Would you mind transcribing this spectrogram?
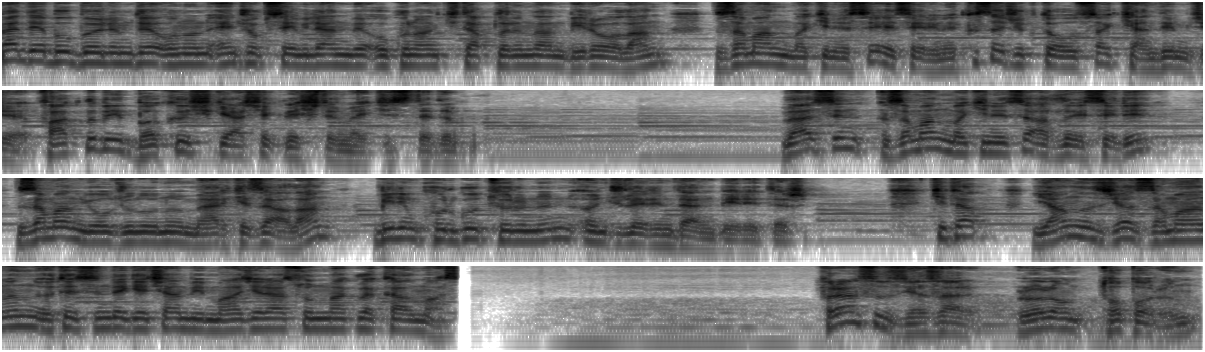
Ben de bu bölümde onun en çok sevilen ve okunan kitaplarından biri olan Zaman Makinesi eserini kısacık da olsa kendimce farklı bir bakış gerçekleştirmek istedim. Wells'in Zaman Makinesi adlı eseri, zaman yolculuğunu merkeze alan bilim kurgu türünün öncülerinden biridir. Kitap yalnızca zamanın ötesinde geçen bir macera sunmakla kalmaz. Fransız yazar Roland Topor'un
